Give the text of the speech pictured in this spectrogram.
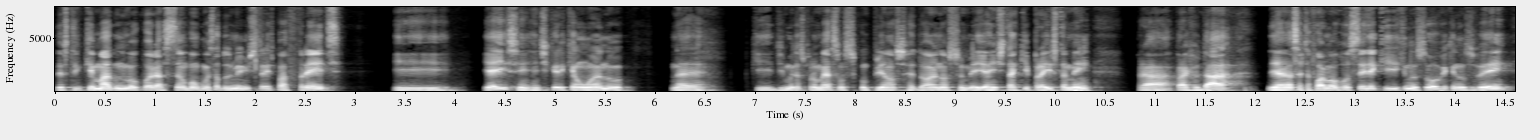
Deus tem queimado no meu coração, vamos começar 2023 para frente. E, e é isso, a gente crê que é um ano, né, que de muitas promessas vão se cumprir ao nosso redor, ao nosso meio, a gente está aqui para isso também, para ajudar, de certa forma, vocês que, que nos ouvem, que nos veem,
